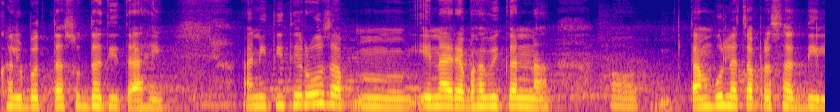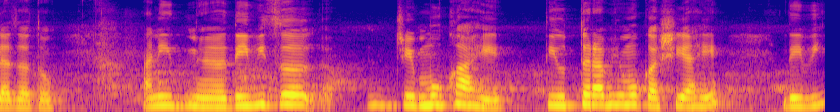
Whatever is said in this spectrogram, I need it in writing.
खलबत्तासुद्धा तिथं आहे. आणि तिथे रोज आप येणाऱ्या भाविकांना तांबुलाचा तांबूलाचा प्रसाद दिला जातो. आणि देवीचं जे मुख आहे ती उत्तराभिमुख अशी आहे. देवी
